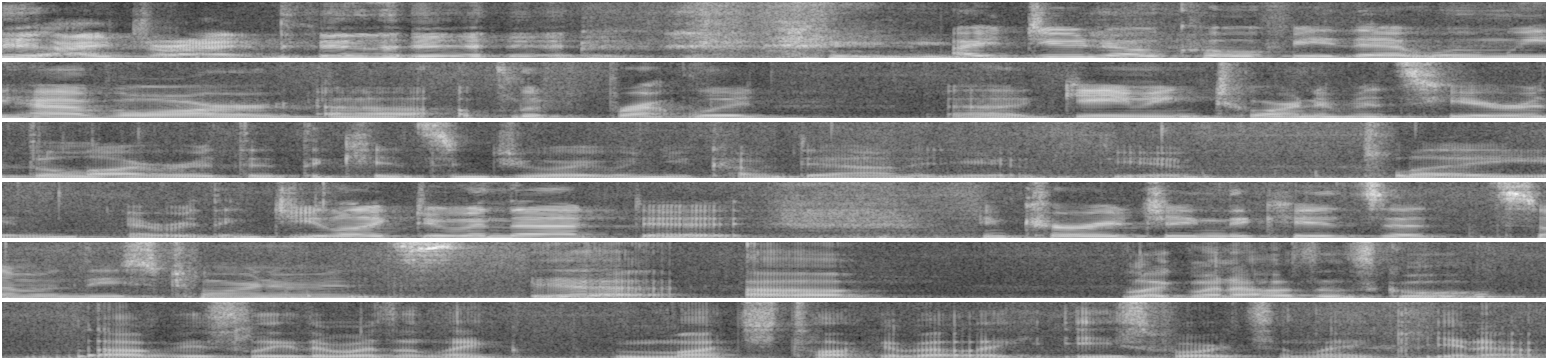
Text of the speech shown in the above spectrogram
I tried. I do know, Kofi, that when we have our uh, Uplift Brentwood uh, gaming tournaments here at the library, that the kids enjoy when you come down and you you play and everything. Do you like doing that? Uh, encouraging the kids at some of these tournaments? Yeah. Um, like when I was in school, obviously there wasn't like much talk about like esports and like you know,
